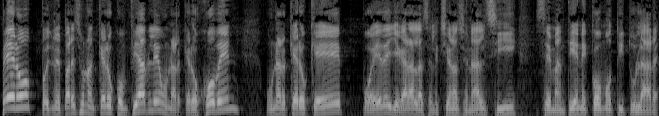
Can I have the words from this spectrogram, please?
pero pues me parece un arquero confiable, un arquero joven, un arquero que puede llegar a la selección nacional si se mantiene como titular.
